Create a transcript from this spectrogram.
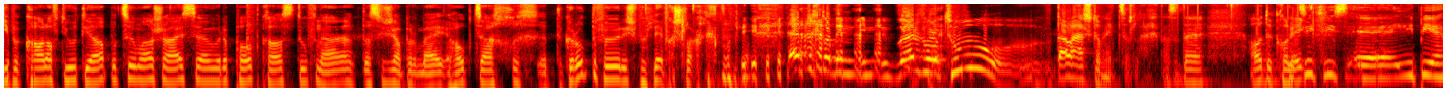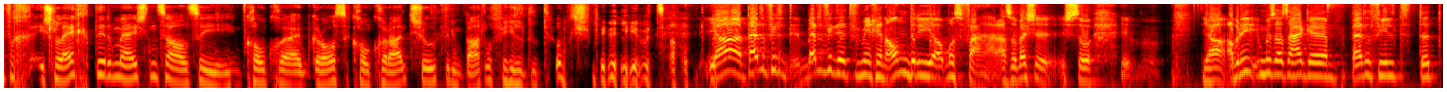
gebe Call of Duty ab und zu mal Scheiße, wenn wir einen Podcast aufnehmen. Das ist aber mein, hauptsächlich, der Grund dafür ist, weil ich einfach schlecht bin. Ich glaube, im, im World War II, da wärst du nicht so schlecht. Also der, auch der Kollege. Beziehungsweise, äh, ich bin einfach schlechter meistens als im, Konkur im grossen Konkurrenzshooter im Battlefield und darum spiele ich lieber Hause. Ja, Battlefield, Battlefield hat für mich eine andere Atmosphäre. Also, weißt du, ist so, ja, aber ich muss auch sagen, Battlefield, dort,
